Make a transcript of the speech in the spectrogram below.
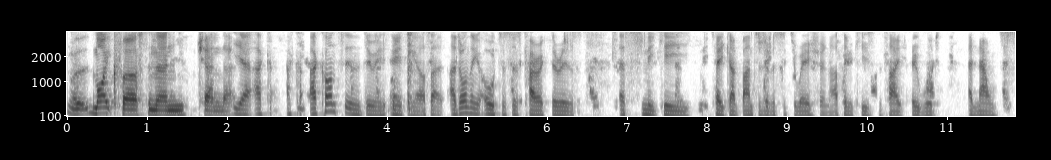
Well, Mike first, and then Chen next. Yeah, I, ca- I, I can't see them doing anything else. I, I don't think Otis's character is a sneaky take advantage of a situation. I think he's the type who would announce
